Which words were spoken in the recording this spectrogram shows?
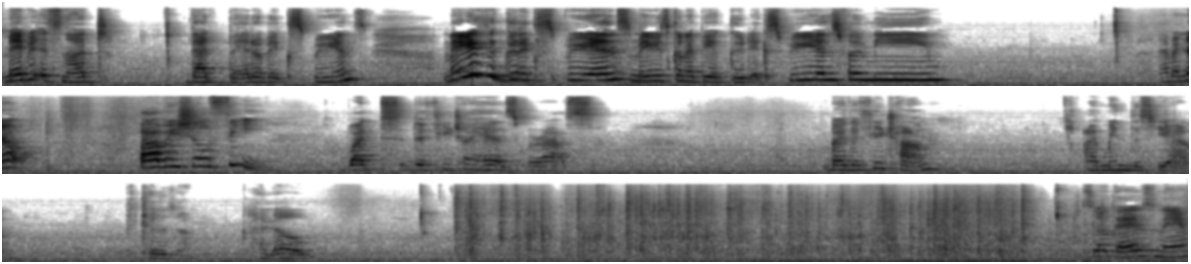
maybe it's not that bad of experience. Maybe it's a good experience. Maybe it's gonna be a good experience for me. I never know. But we shall see what the future has for us. By the future I mean this year. Because hello so guys man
